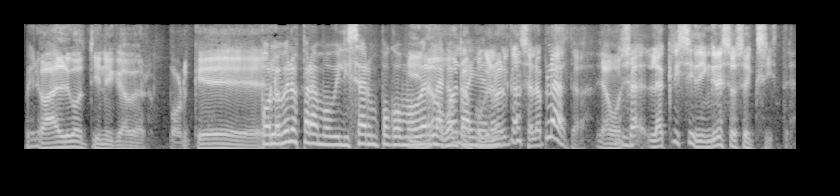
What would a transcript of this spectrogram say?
Pero algo tiene que haber. Porque. por lo menos para movilizar un poco, mover no, la bueno, campaña. Porque no ¿no? alcanza la plata. Digamos, ya la crisis de ingresos existe.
